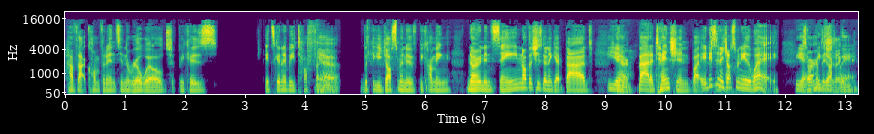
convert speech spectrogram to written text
have that confidence in the real world because it's going to be tough for Yeah. her with the adjustment of becoming known and seen. Not that she's going to get bad, Yeah. you know, bad attention, but it is an adjustment either way. yeah. so I hope exactly. that she's okay.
